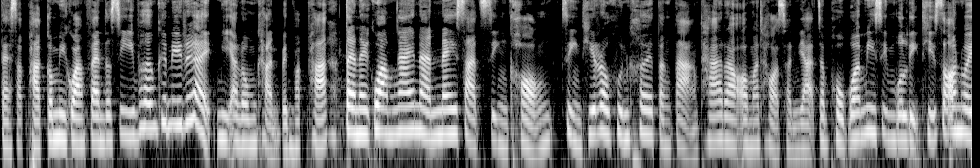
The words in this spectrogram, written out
แต่สักพักก็มีความแฟนตาซีเพิ่มขึ้นเรื่อยๆ มีอารมณ์ขันเป็นพักๆ แต่ในความง่ายนั้นในสัตว์สิ่งของสิ่งที่เราคุ้นเคยต่างๆ ถ้าเราเอามาถอดสัญญาจะพบว่ามีซิมโบลิกที่ซ่อนไว้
